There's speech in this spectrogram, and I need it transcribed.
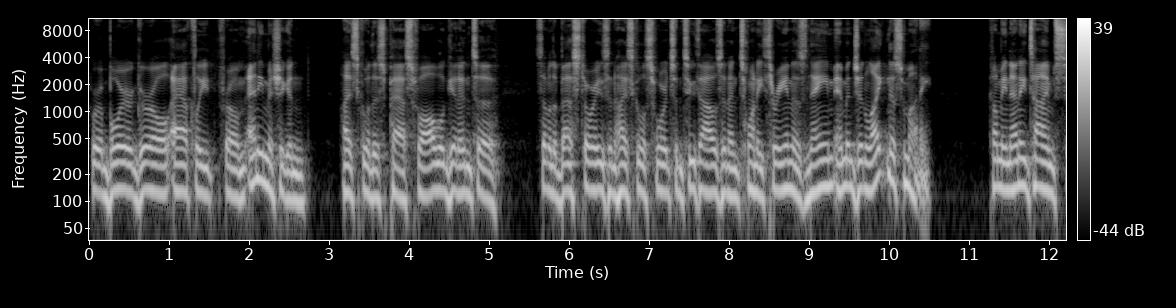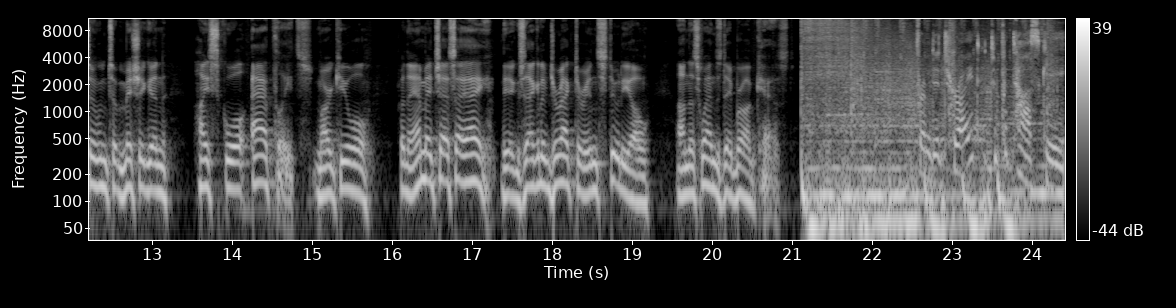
for a boy or girl athlete from any Michigan high school this past fall. We'll get into some of the best stories in high school sports in 2023 and his name, image, and likeness money coming anytime soon to Michigan high school athletes. Mark Uyl from the MHSAA, the executive director in studio on this Wednesday broadcast. From Detroit to Petoskey,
